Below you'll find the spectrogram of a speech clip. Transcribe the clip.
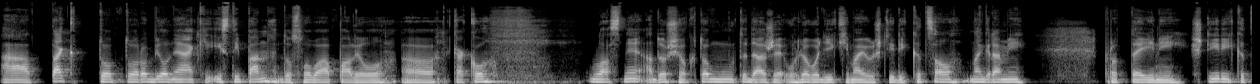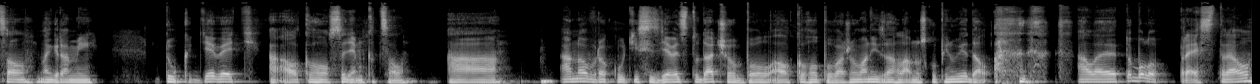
A tak to, to robil nejaký istý pan, doslova palil uh, kako vlastne a došiel k tomu teda, že uhľovodíky majú 4 kcal na gramy, proteíny 4 kcal na gramy, tuk 9 a alkohol 7 kcal. A Áno, v roku 1900 dačo bol alkohol považovaný za hlavnú skupinu jedal. Ale to bolo prestrel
